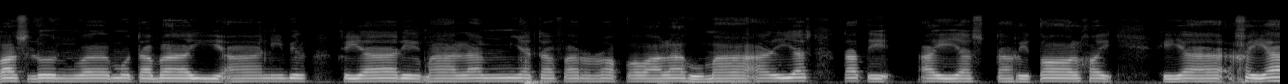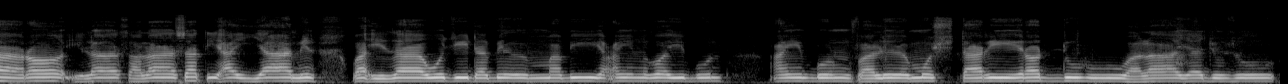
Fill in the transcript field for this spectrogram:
faslun wa mutabayyi'ani bil khiyari malam yatafarraq walahuma ayas tati ayas taritol khay khiyara ila salasati ayyamin wa idza wujida bil mabi'in ghaibun aibun falil mushtari radduhu wala yajuzu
